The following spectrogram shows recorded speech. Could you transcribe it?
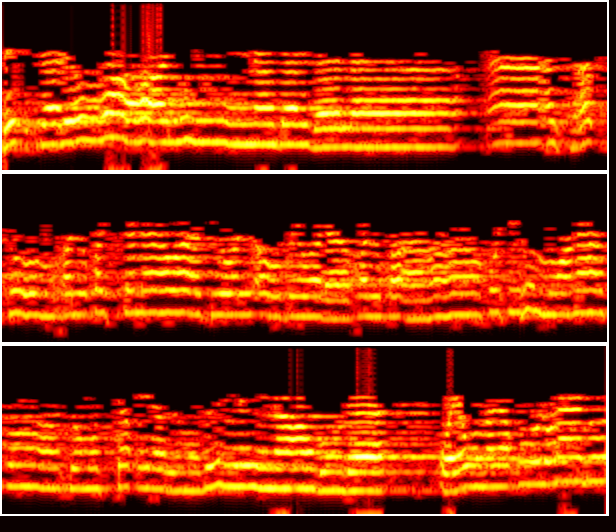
بئس للظالمين بدلا. أشهدتهم خلق السماوات والأرض ولا خلق أنفسهم وما كنت متخذ المضلين عبدا. ويوم يقول نادوا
